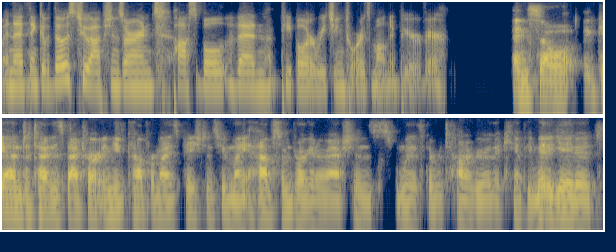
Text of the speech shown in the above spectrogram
And I think if those two options aren't possible, then people are reaching towards molnupiravir. And so, again, to tie this back to our immune compromised patients who might have some drug interactions with the ritonavir that can't be mitigated,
